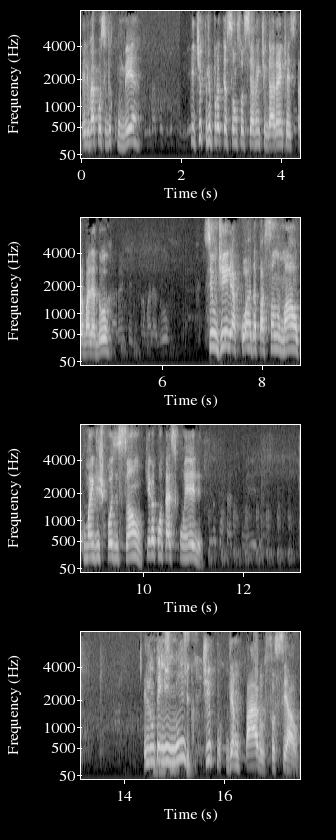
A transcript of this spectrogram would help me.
Ele vai conseguir comer? Que tipo de proteção social a gente garante a esse trabalhador? Se um dia ele acorda passando mal, com uma indisposição, o que, que acontece com ele? Ele não tem nenhum tipo de amparo social.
